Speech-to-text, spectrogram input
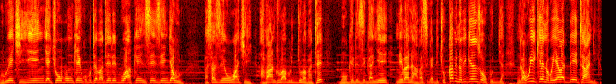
olw'ekiyinja ky'obunkenke obutabateereddwako ensi ez'enjawulo basazeewo waakiri abantu ba bulijjo babate boogerezeganye ne bano abasigadde. Kyokka bino bigenza okujja nga wiiki eno bwe yabadde etandika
